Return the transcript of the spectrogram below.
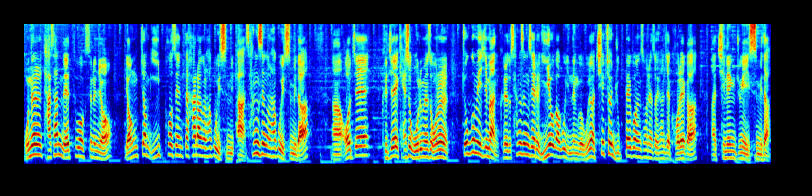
오늘 다산 네트워크스는요 0.2% 하락을 하고 있습니다. 아, 상승을 하고 있습니다. 아, 어제 그제 계속 오르면서 오늘 조금이지만 그래도 상승세를 이어가고 있는 거고요. 7,600원 선에서 현재 거래가 아, 진행 중에 있습니다.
